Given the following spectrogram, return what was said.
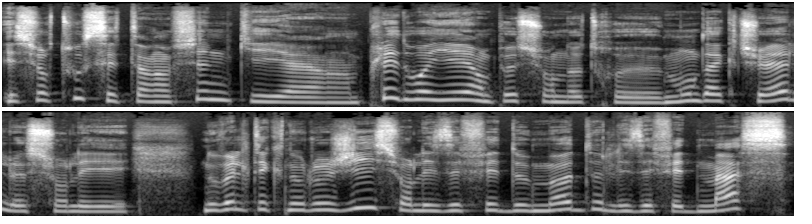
Et surtout, c'est un film qui a un plaidoyer un peu sur notre monde actuel, sur les nouvelles technologies, sur les effets de mode, les effets de masse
